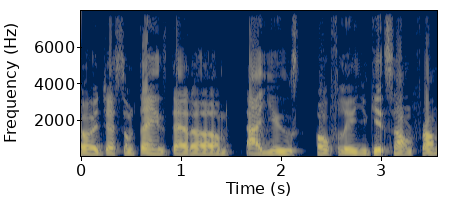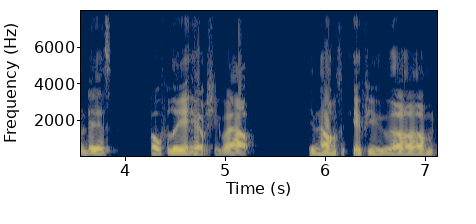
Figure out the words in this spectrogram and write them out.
So it's just some things that um, I use. Hopefully, you get something from this. Hopefully, it helps you out. You know, if you um,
